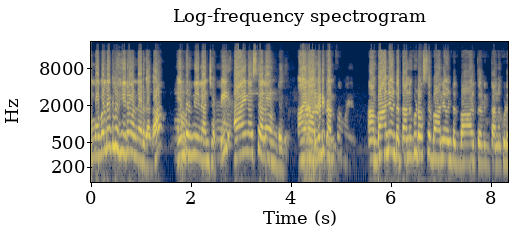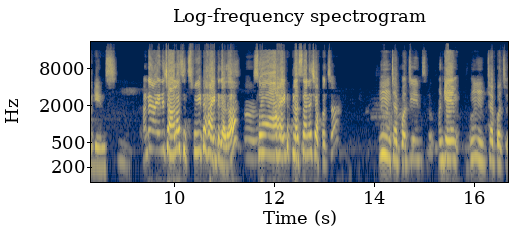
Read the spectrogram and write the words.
మొగల్డెక్లో హీరో ఉన్నారు కదా ఇంద్రనీల్ అని చెప్పి ఆయన వస్తే ఎలా ఉంటది? ఆయన ఆల్రెడీ కన్ఫర్మ్ అయ్యారు. బాగానే ఉంటది. తను కూడా వస్తే బాగానే ఉంటది బాగా ఆడుతాడు తను కూడా గేమ్స్. అంటే ఆయన చాలా సిక్స్ ఫీట్ హైట్ కదా? సో ఆ హైట్ ప్లస్ అనే చెప్పొచ్చా? చెప్పొచ్చు. గేమ్స్లో. గేమ్ చెప్పొచ్చు.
